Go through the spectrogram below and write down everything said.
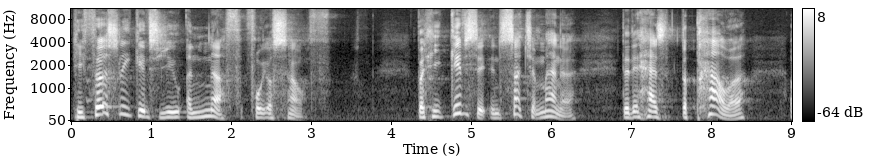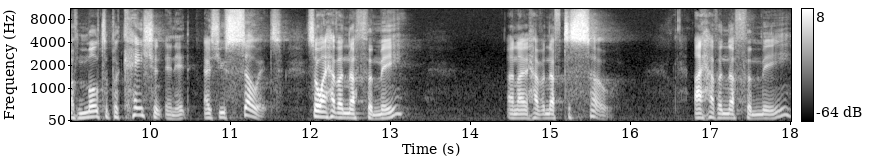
He firstly gives you enough for yourself, but He gives it in such a manner that it has the power of multiplication in it as you sow it. So I have enough for me, and I have enough to sow. I have enough for me,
